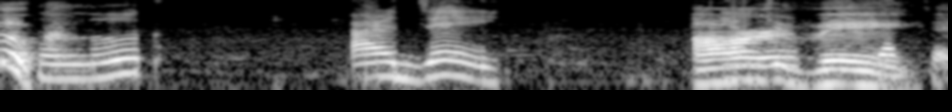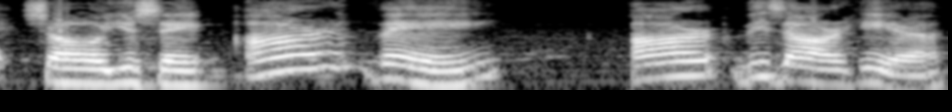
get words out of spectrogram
Look, Look, are they? Are they? So you say, are they? Are, these are here.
